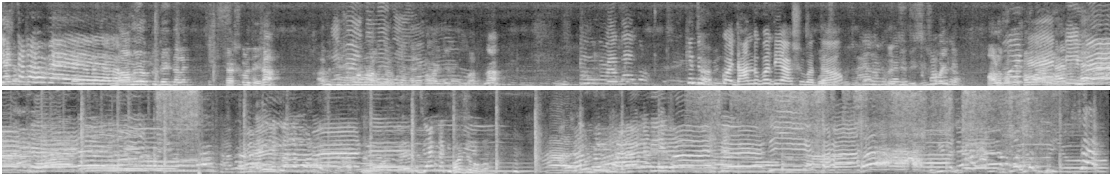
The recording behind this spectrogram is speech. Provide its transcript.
কেক কাটা হবে না আমি একটু দেই তাহলে শেষ করে দেই না আমি কিছু করব না সবাইকে একটু বাস না কিছু হবে না। কই ধান দুপুর দিয়ে আশীর্বাদ দাও দেখি দিছি সবাইকে ভালো থাকো সবাই আচ্ছা বাবা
